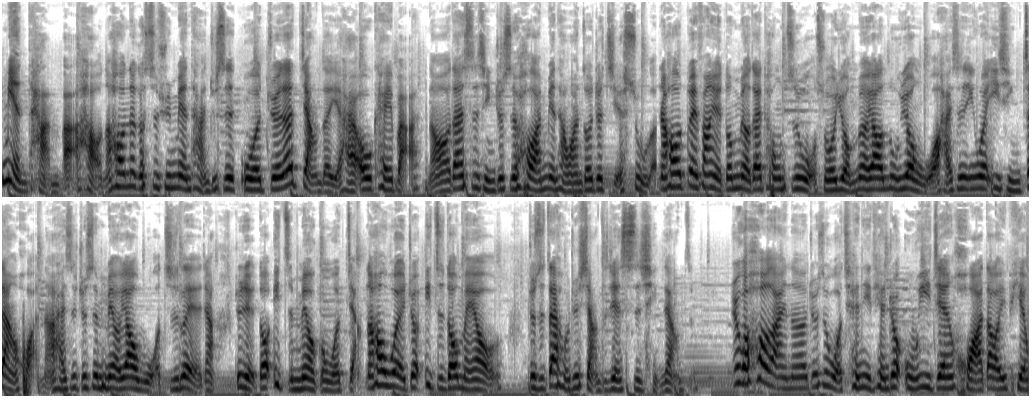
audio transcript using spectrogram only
面谈吧，好，然后那个视讯面谈就是我觉得讲的也还 OK 吧，然后但事情就是后来面谈完之后就结束了，然后对方也都没有再通知我说有没有要录用我，还是因为疫情暂缓呢，还是就是没有要我之类的，这样就也都一直没有跟我讲，然后我也就一直都没有就是再回去想这件事情这样子。结果后来呢，就是我前几天就无意间滑到一篇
